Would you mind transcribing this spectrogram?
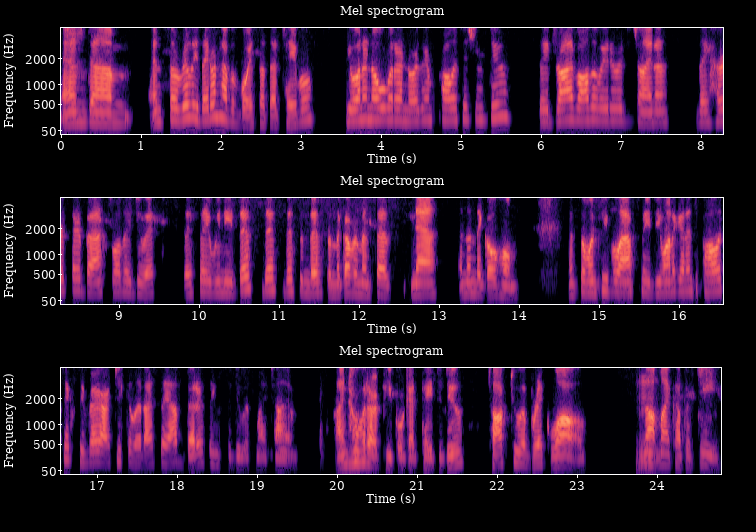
And um, and so really they don't have a voice at that table. You want to know what our northern politicians do? They drive all the way to Regina. They hurt their backs while they do it. They say we need this, this, this, and this, and the government says nah, and then they go home. And so when people ask me, "Do you want to get into politics?" You're very articulate. I say I have better things to do with my time. I know what our people get paid to do. Talk to a brick wall. Mm. Not my cup of tea.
